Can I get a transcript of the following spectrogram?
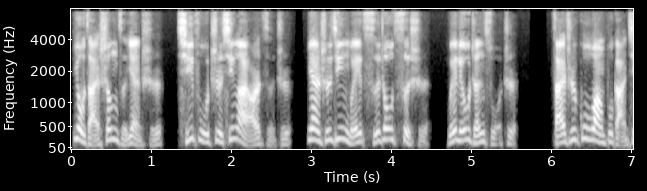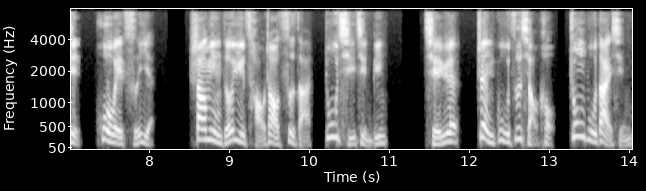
又宰生子晏时，其父至心爱而子之。晏时今为磁州刺史，为刘枕所制。宰之故望不敢进，或为此也。上命得御草诏赐宰，督其进兵。且曰：朕故资小寇，终不待行。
